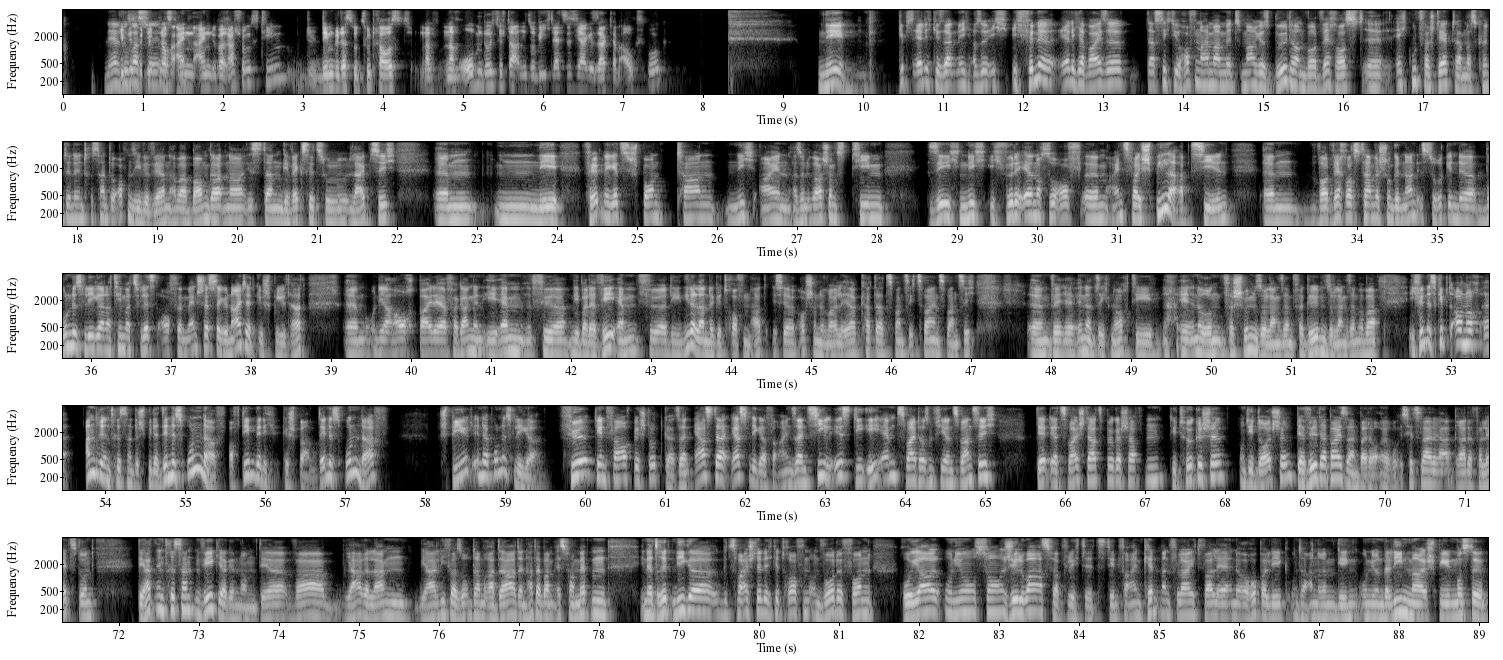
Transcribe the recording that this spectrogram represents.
Ja, Gibt es für dich noch ein, ein Überraschungsteam, dem du das so zutraust, nach, nach oben durchzustarten, so wie ich letztes Jahr gesagt habe, Augsburg? Nee, Gibt es ehrlich gesagt nicht. Also ich, ich finde ehrlicherweise, dass sich die Hoffenheimer mit Marius Bülter und Wort Wechost äh, echt gut verstärkt haben. Das könnte eine interessante Offensive werden, aber Baumgartner ist dann gewechselt zu Leipzig. Ähm, nee, fällt mir jetzt spontan nicht ein. Also ein Überraschungsteam sehe ich nicht. Ich würde eher noch so auf ähm, ein, zwei Spieler abzielen, ähm, Wout Weghorst haben wir schon genannt, ist zurück in der Bundesliga, nachdem er zuletzt auch für Manchester United gespielt hat ähm, und ja auch bei der vergangenen EM für, nee, bei der WM für die Niederlande getroffen hat. Ist ja auch schon eine Weile her, Katar 2022. Ähm, wer erinnert sich noch? Die Erinnerungen verschwimmen so langsam, vergilben so langsam. Aber ich finde, es gibt auch noch äh, andere interessante Spieler. Dennis Undaff, auf den bin ich gespannt. Dennis Undaff spielt in der Bundesliga für den VfB Stuttgart. Sein erster Erstligaverein. Sein Ziel ist die EM 2024. Der ja zwei Staatsbürgerschaften, die türkische und die deutsche. Der will dabei sein bei der Euro. Ist jetzt leider gerade verletzt und der hat einen interessanten Weg ja genommen. Der war jahrelang, ja, lief er so unterm Radar. Dann hat er beim SV Meppen in der dritten Liga zweistellig getroffen und wurde von Royal Union Saint-Gilloise verpflichtet. Den Verein kennt man vielleicht, weil er in der Europa League unter anderem gegen Union Berlin mal spielen musste.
